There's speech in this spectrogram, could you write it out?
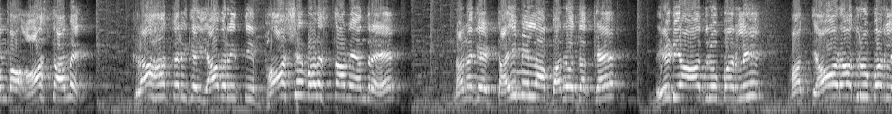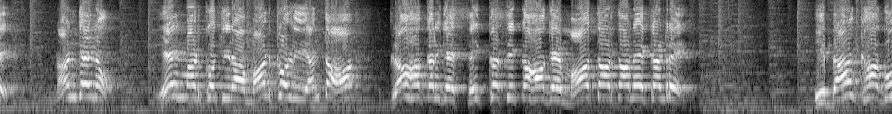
ಎಂಬ ಆಸಾಮೆ ಗ್ರಾಹಕರಿಗೆ ಯಾವ ರೀತಿ ಭಾಷೆ ಬಳಸ್ತಾನೆ ಅಂದ್ರೆ ನನಗೆ ಟೈಮ್ ಇಲ್ಲ ಬರೋದಕ್ಕೆ ಮೀಡಿಯಾ ಆದ್ರೂ ಬರ್ಲಿ ಮತ್ತಾರಾದ್ರೂ ಬರ್ಲಿ, ನನ್ಗೇನು, ಏನ್ ಮಾಡ್ಕೋತೀರಾ, ಮಾಡ್ಕೊಳ್ಳಿ ಅಂತ ಗ್ರಾಹಕರಿಗೆ ಸಿಕ್ಕ ಸಿಕ್ಕ ಹಾಗೆ ಮಾತಾಡ್ತಾನೆ ಕಣ್ರಿ. ಈ ಬ್ಯಾಂಕ್ ಹಾಗೂ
